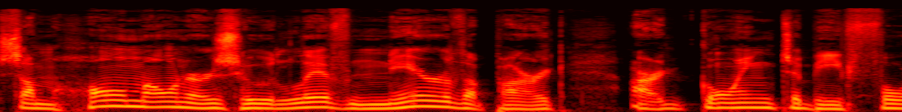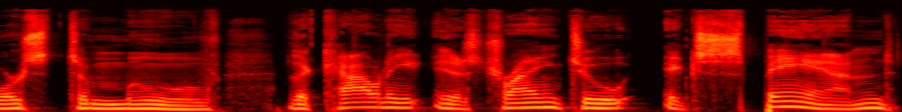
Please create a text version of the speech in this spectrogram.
Some homeowners who live near the park are going to be forced to move. The county is trying to expand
